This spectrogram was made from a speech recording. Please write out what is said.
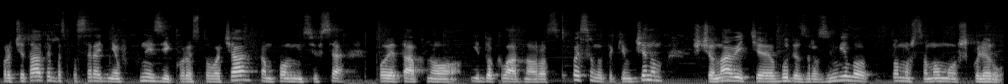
прочитати безпосередньо в книзі користувача. Там повністю все поетапно і докладно розписано таким чином, що навіть е, буде зрозуміло тому ж самому школяру.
